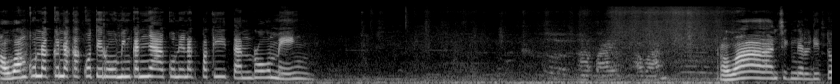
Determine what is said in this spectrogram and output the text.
Awang ko nag nakakuti roaming kanya ako ni nagpakitan roaming. Apay, awan. Awan, signal dito.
